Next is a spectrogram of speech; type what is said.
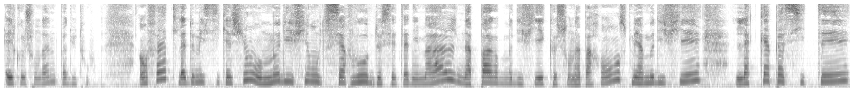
Et le cochon d'Inde, pas du tout. En fait, la domestication, en modifiant le cerveau de cet animal, n'a pas modifié que son apparence, mais a modifié la capacité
